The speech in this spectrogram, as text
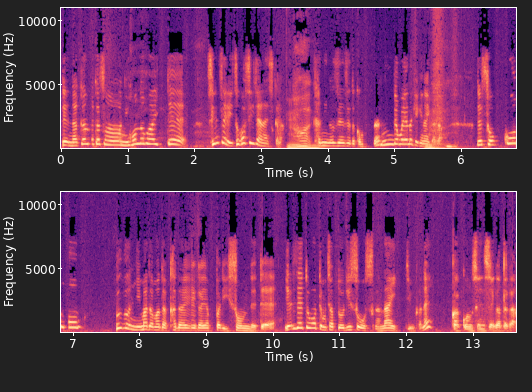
でなかなかその日本の場合って先生が忙しいじゃないですか、担任の先生とかも何でもやらなきゃいけないから。でそこの部分にまだまだ課題がやっぱり潜んでて、やりたいと思ってもちょっとリソースがないっていうかね、学校の先生方が。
